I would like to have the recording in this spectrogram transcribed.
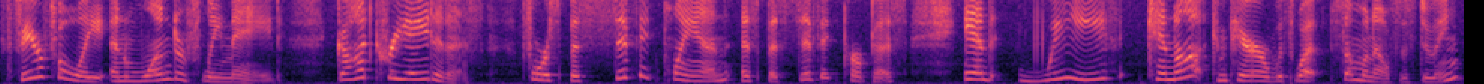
fearfully and wonderfully made. God created us for a specific plan, a specific purpose, and we cannot compare with what someone else is doing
